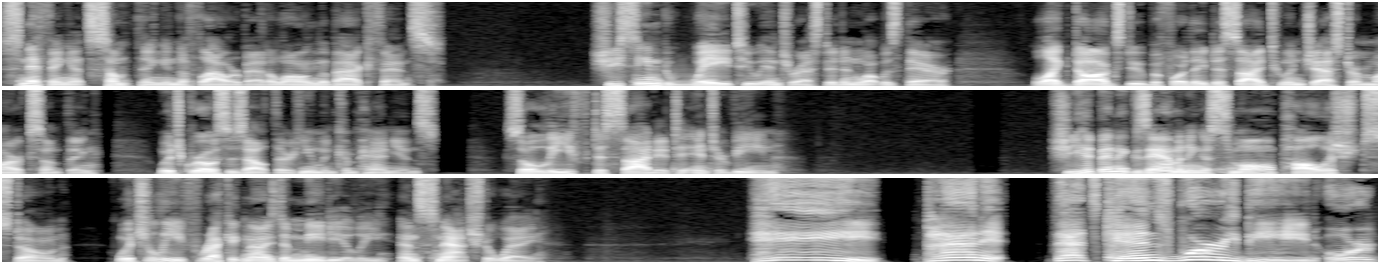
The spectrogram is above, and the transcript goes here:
sniffing at something in the flower bed along the back fence. She seemed way too interested in what was there, like dogs do before they decide to ingest or mark something, which grosses out their human companions. So Leaf decided to intervene. She had been examining a small polished stone, which Leaf recognized immediately and snatched away. Hey, planet, that's Ken's worry bead, or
